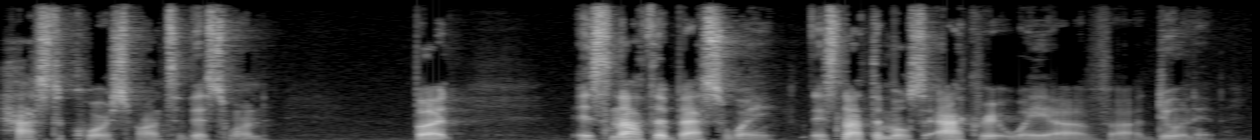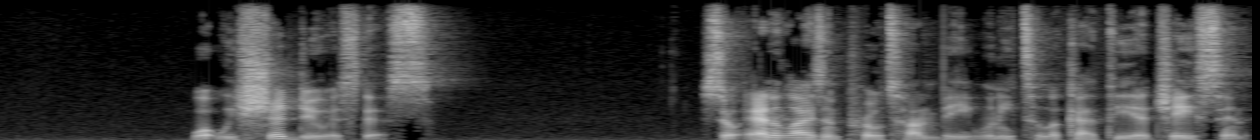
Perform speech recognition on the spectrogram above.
has to correspond to this one. But it's not the best way. It's not the most accurate way of uh, doing it. What we should do is this. So analyzing proton B, we need to look at the adjacent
